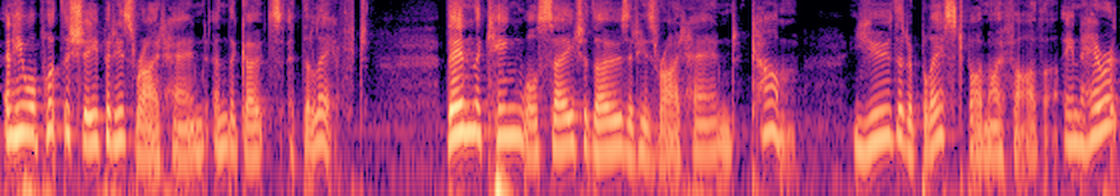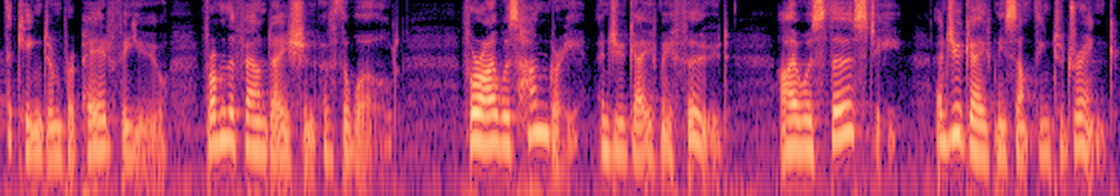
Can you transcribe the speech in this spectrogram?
And he will put the sheep at his right hand and the goats at the left. Then the king will say to those at his right hand, Come, you that are blessed by my Father, inherit the kingdom prepared for you from the foundation of the world. For I was hungry, and you gave me food. I was thirsty, and you gave me something to drink.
